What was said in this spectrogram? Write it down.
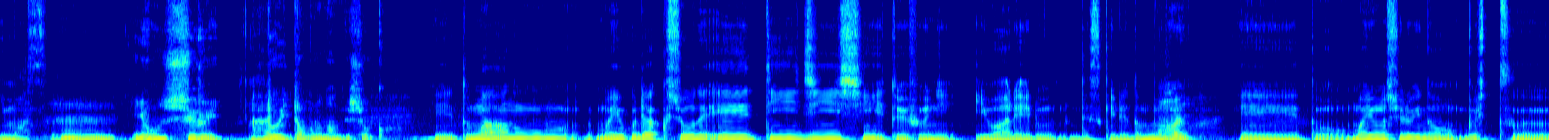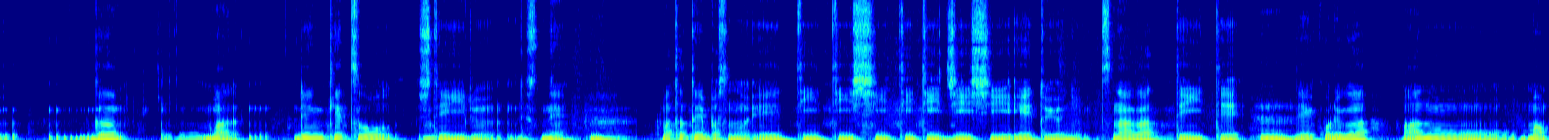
います。うん、4種類、はい、どういったものなんでしょうか？えーとまああのまあ、よく略称で ATGC というふうに言われるんですけれども、はい、えーとまあ、4種類の物質が、まあ、連結をしているんですね。うん。まあ、例えばその ATTCTTGCA というようにつながっていて、うん、でこれがあの、まあ、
